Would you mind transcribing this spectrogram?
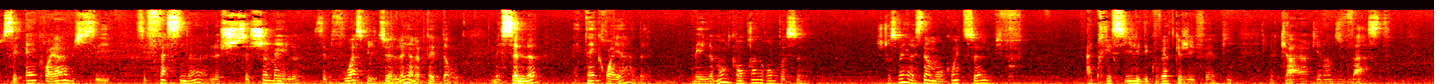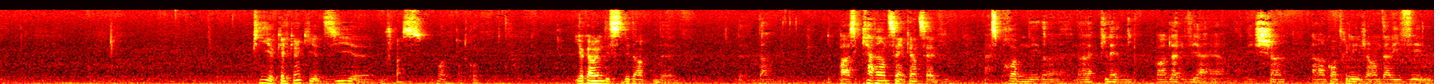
c'est incroyable, c'est fascinant, ce chemin-là, cette voie spirituelle-là, il y en a peut-être d'autres, mais celle-là est incroyable. Mais le monde ne comprendra pas ça. Je trouve bien de rester dans mon coin tout seul, puis apprécier les découvertes que j'ai faites, puis le cœur qui est rendu vaste. Puis il y a quelqu'un qui a dit, euh, je pense, en tout cas, il a quand même décidé de, passer 45 ans de sa vie à se promener dans, la plaine, au bord de la rivière, dans les champs, à rencontrer les gens dans les villes,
